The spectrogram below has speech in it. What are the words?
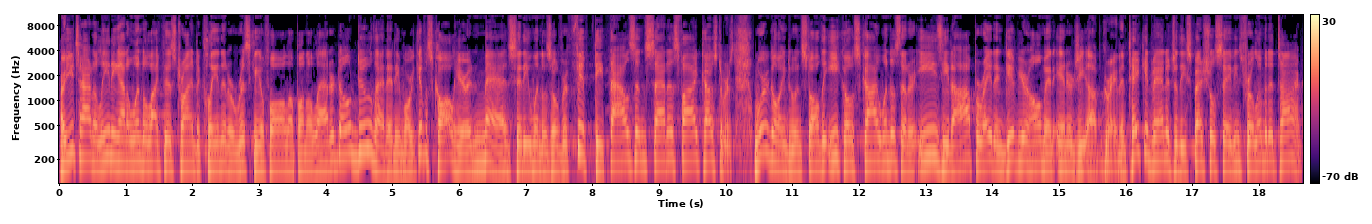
Are you tired of leaning out a window like this trying to clean it or risking a fall up on a ladder? Don't do that anymore. Give us a call here at Mad City Windows. Over 50,000 satisfied customers. We're going to install the Eco Sky windows that are easy to operate and give your home an energy upgrade. And take advantage of these special savings for a limited time.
